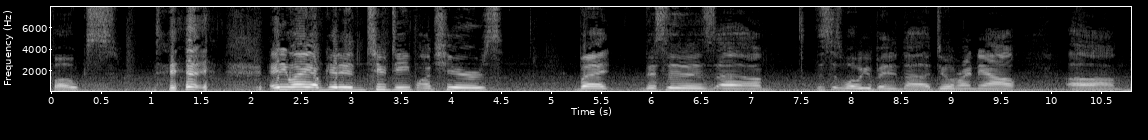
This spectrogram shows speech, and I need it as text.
folks. anyway, I'm getting too deep on Cheers, but this is um, this is what we've been uh, doing right now. Um,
